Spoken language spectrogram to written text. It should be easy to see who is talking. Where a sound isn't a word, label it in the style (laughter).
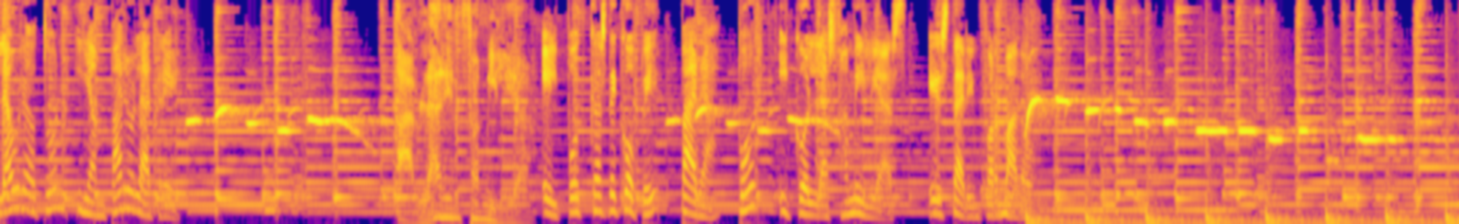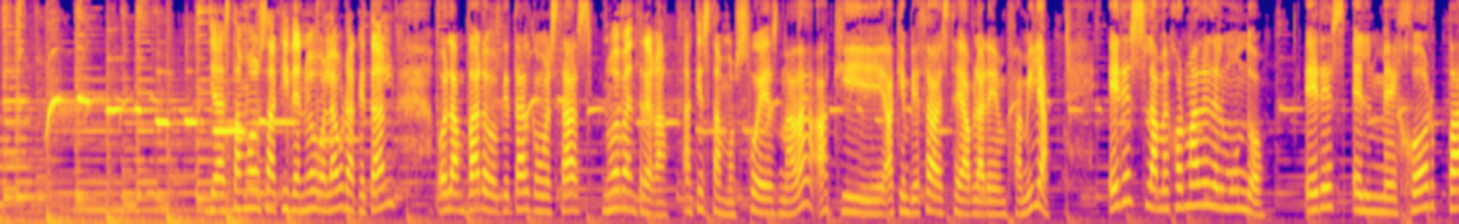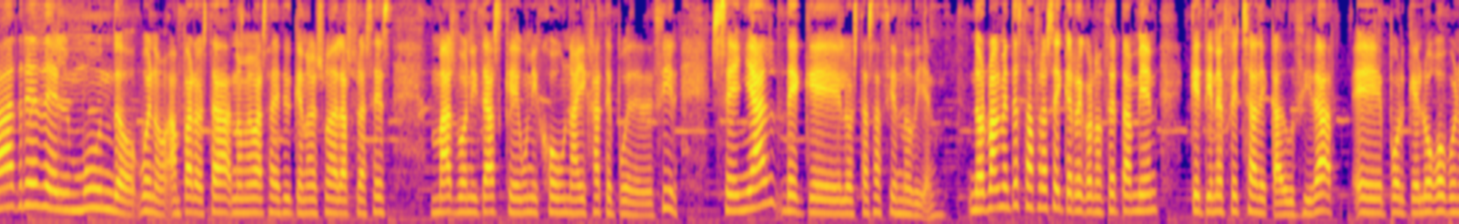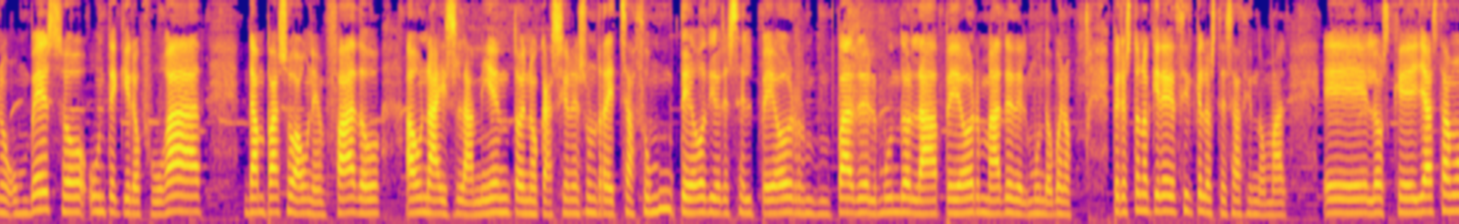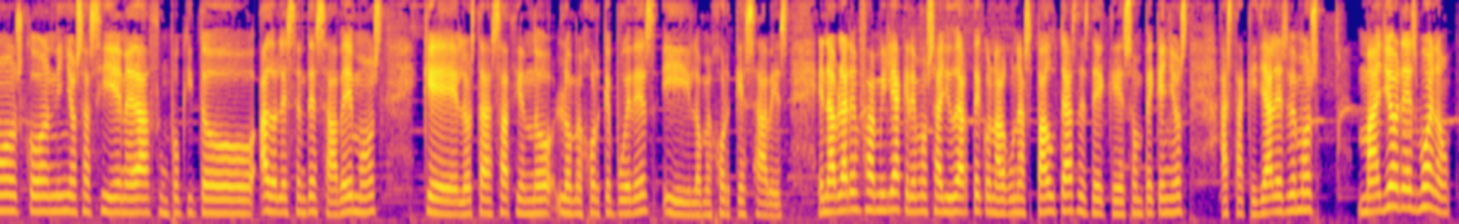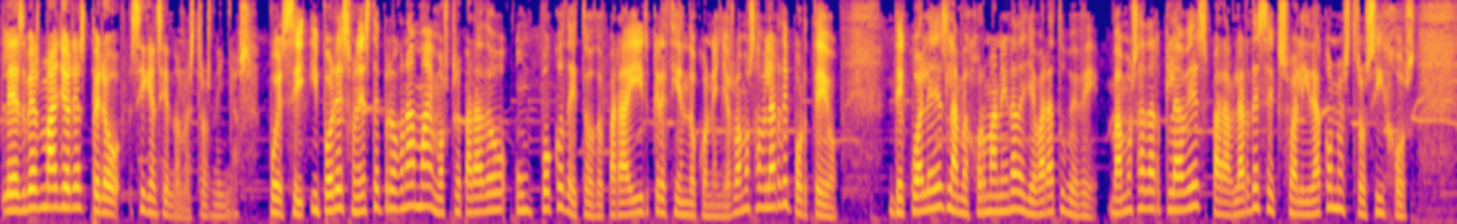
Speaker 1: Laura Otón y Amparo Latre.
Speaker 2: Hablar en familia.
Speaker 1: El podcast de Cope para, por y con las familias. Estar informado.
Speaker 3: Ya estamos aquí de nuevo, Laura, ¿qué tal?
Speaker 4: Hola Amparo, ¿qué tal? ¿Cómo estás?
Speaker 3: Nueva entrega, aquí estamos.
Speaker 4: Pues nada, aquí, aquí empieza este hablar en familia. Eres la mejor madre del mundo. Eres el mejor padre del mundo. Bueno, Amparo, esta no me vas a decir que no es una de las frases más bonitas que un hijo o una hija te puede decir. Señal de que lo estás haciendo bien. Normalmente esta frase hay que reconocer también que tiene fecha de caducidad, eh, porque luego, bueno, un beso, un te quiero fugaz, dan paso a un enfado, a un aislamiento, en ocasiones un rechazo, un te odio, eres el peor padre del mundo, la peor madre del mundo. Bueno, pero esto no quiere decir que lo estés haciendo mal. Eh, los que ya estamos con niños así en edad un poquito adolescentes sabemos que lo estás haciendo lo mejor que puedes y lo mejor que sabes. En Hablar en Familia queremos ayudarte con algunas pautas desde que son pequeños hasta que ya les vemos mayores. Bueno, les ves mayores, pero siguen siendo nuestros niños.
Speaker 3: Pues sí, y por eso en este programa hemos preparado un poco de todo para ir creciendo con ellos. Vamos a hablar de porteo, de cuál es la mejor manera de llevar a tu bebé. Vamos a dar claves para hablar de sexualidad con nuestros hijos.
